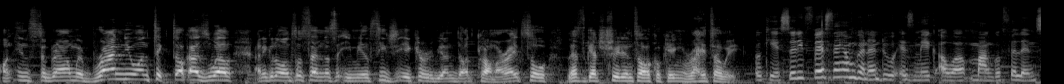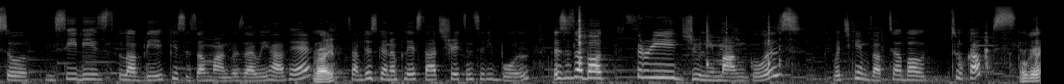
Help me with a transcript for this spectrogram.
on Instagram. We're brand new on TikTok as well, and you can also send us an email cgacaribbean.com. All right. So let's get straight into our cooking right away. Okay, so the first thing I'm gonna do is make our mango filling. So you see these lovely pieces of mangoes that we have here? Right. So I'm just gonna place that straight into the bowl. This is about three Julie mangoes, which comes up to about two cups. Okay.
